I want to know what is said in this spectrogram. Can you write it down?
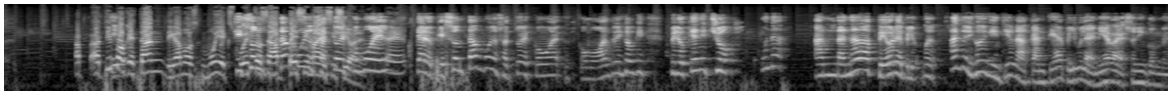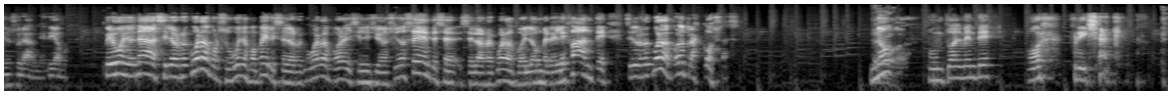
A, a tipos Eh, que están, digamos, muy que expuestos son a tan buenos pésimas actores decisiones. como él, Eh, claro, que son tan buenos actores como, como Anthony Hopkins, pero que han hecho una andanada peor de películas. Bueno, Anthony Hopkins tiene una cantidad de películas de mierda que son inconmensurables, digamos. Pero bueno, nada, se lo recuerda por sus buenos papeles, se lo recuerda por El silencio de los inocentes, se, se lo recuerda por El hombre elefante, se lo recuerda por otras cosas. No puntualmente por Free Jack.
